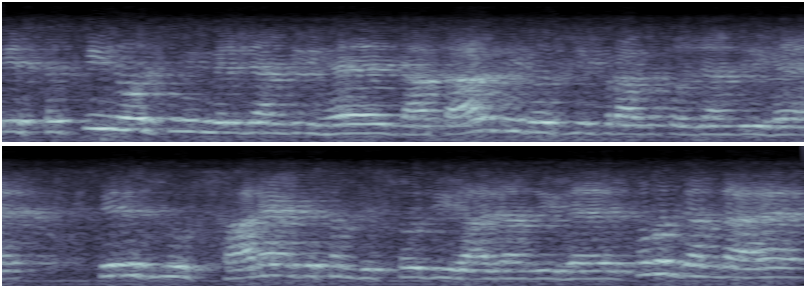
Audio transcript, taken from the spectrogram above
ਇਹ ਸੱਚੀ ਰੋਸ਼ਨੀ ਮਿਲ ਜਾਂਦੀ ਹੈ, ਦਾਤਾਰ ਦੀ ਰੋਸ਼ਨੀ ਪ੍ਰਾਪਤ ਹੋ ਜਾਂਦੀ ਹੈ, ਫਿਰ ਇਸ ਨੂੰ ਸਾਰਿਆਂ ਕਿਸਮ ਦੀ ਸੋਝੀ ਆ ਜਾਂਦੀ ਹੈ। ਸਮਝ ਜਾਂਦਾ ਹੈ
